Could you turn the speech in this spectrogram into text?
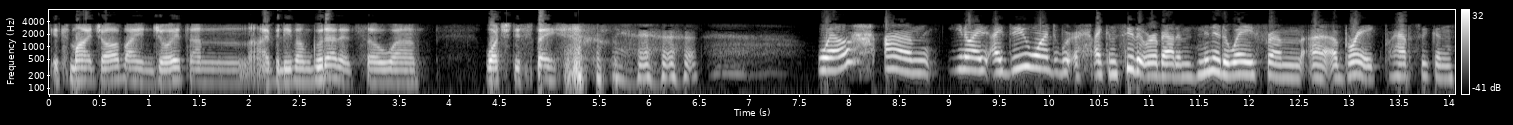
it's my job. I enjoy it, and I believe I'm good at it. So uh, watch this space. well, um, you know, I, I do want. To, I can see that we're about a minute away from uh, a break. Perhaps we can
